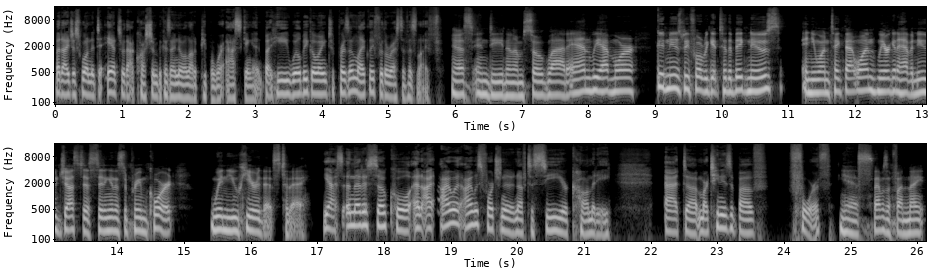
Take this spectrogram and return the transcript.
But I just wanted to answer that question because I know a lot of people were asking it. But he will be going to prison likely for the rest of his life. Yes, indeed. And I'm so glad. And we have more good news before we get to the big news. and you want to take that one, we are going to have a new justice sitting in the Supreme Court when you hear this today. Yes, and that is so cool. And I, I, w- I was I was fortunate enough to see your comedy at uh, Martinis Above Fourth. Yes, that was a fun night.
